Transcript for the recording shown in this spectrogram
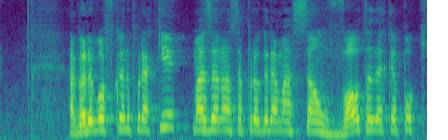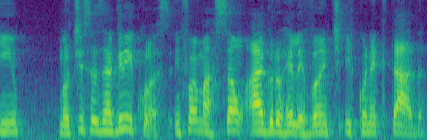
Agora eu vou ficando por aqui, mas a nossa programação volta daqui a pouquinho Notícias agrícolas, informação agro-relevante e conectada.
